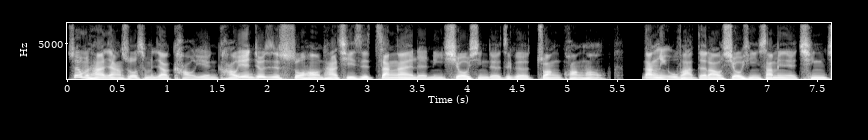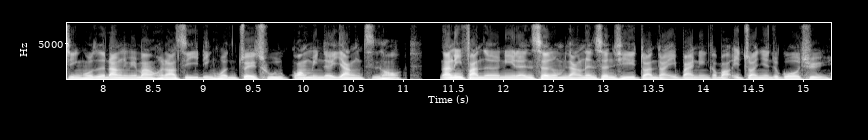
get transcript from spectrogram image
所以，我们常常讲说什么叫考验？考验就是说，哈，它其实障碍了你修行的这个状况，哈，让你无法得到修行上面的清净，或者让你没办法回到自己灵魂最初光明的样子，哦。那你反而你人生，我们讲人生其实短短一百年，搞不好一转眼就过去。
